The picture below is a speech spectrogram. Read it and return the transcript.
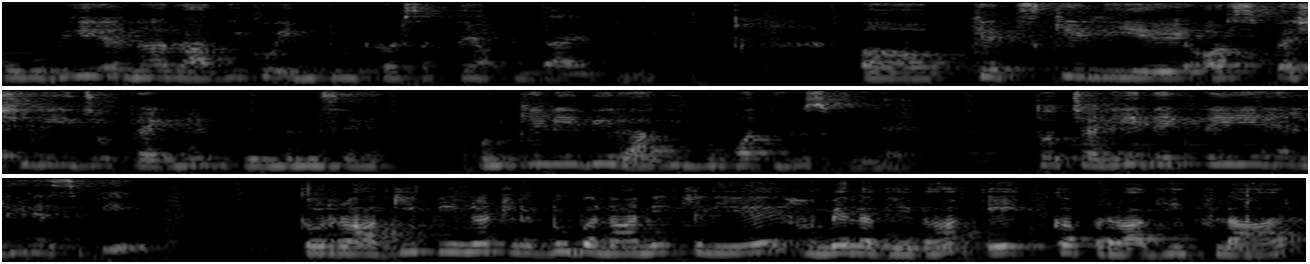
वो भी ना रागी को इंक्लूड कर सकते हैं अपने डाइट में। किड्स uh, के लिए और स्पेशली जो प्रेग्नेंट वुमेंस हैं उनके लिए भी रागी बहुत यूज़फुल है। तो चलिए देखते हैं ये हेल्दी रेसिपी तो रागी पीनट लड्डू बनाने के लिए हमें लगेगा एक कप रागी फ्लार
